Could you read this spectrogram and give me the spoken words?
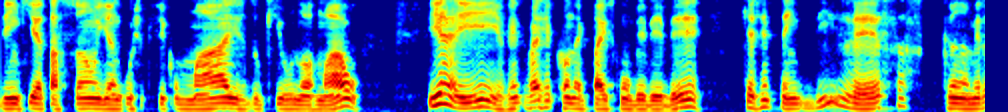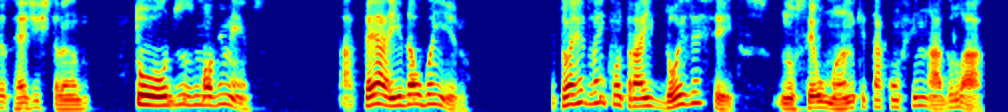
de inquietação e angústia que ficam mais do que o normal. E aí, a gente vai reconectar isso com o BBB, que a gente tem diversas câmeras registrando todos os movimentos, até a ida ao banheiro. Então a gente vai encontrar aí dois efeitos no ser humano que está confinado lá.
